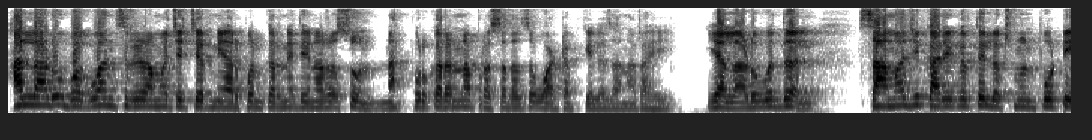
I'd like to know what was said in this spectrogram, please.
हा लाडू भगवान श्रीरामाच्या चरणी अर्पण करण्यात येणार असून नागपूरकरांना प्रसादाचं वाटप केलं जाणार आहे. या लाडूबद्दल सामाजिक कार्यकर्ते लक्ष्मण पोटे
